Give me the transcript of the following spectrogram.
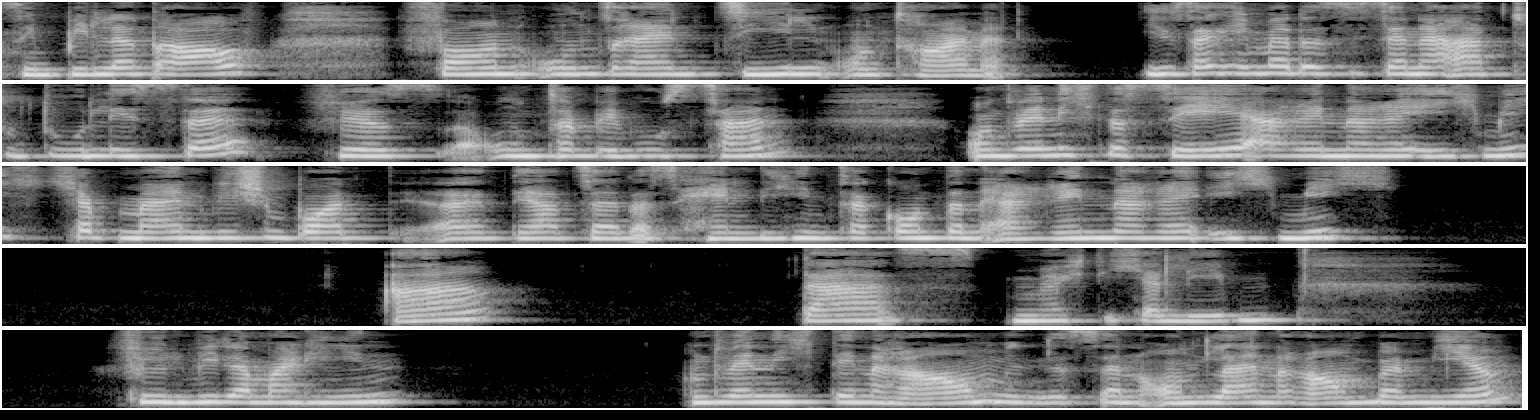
sind Bilder drauf von unseren Zielen und Träumen. Ich sage immer, das ist eine Art To-Do-Liste fürs Unterbewusstsein. Und wenn ich das sehe, erinnere ich mich, ich habe mein Vision Board äh, derzeit als Handy-Hintergrund, dann erinnere ich mich, ah, das möchte ich erleben, fühl wieder mal hin. Und wenn ich den Raum, das ist ein Online-Raum bei mir,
